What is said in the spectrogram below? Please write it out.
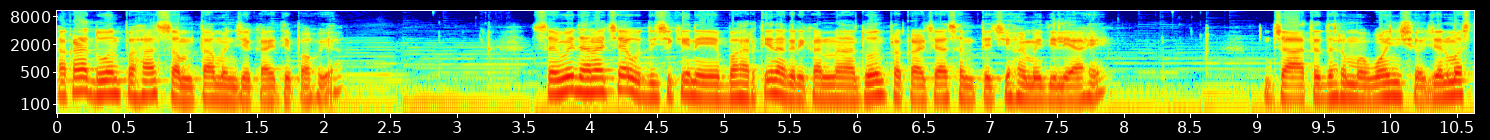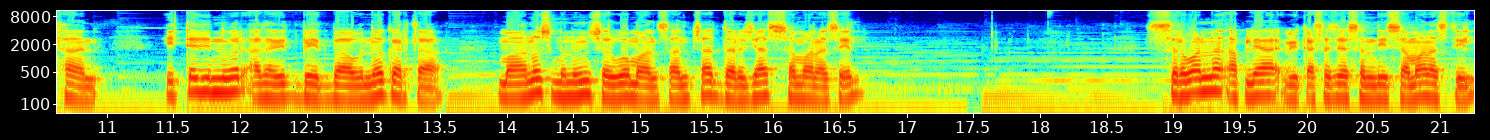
आकडा दोन पहा समता म्हणजे काय ते पाहूया. संविधानाच्या उद्देशिकेने भारतीय नागरिकांना दोन प्रकारच्या समतेची हमी दिली आहे. जात धर्म वंश जन्मस्थान इत्यादींवर आधारित भेदभाव न करता माणूस म्हणून सर्व माणसांचा दर्जा समान असेल. सर्वांना आपल्या विकासाच्या संधी समान असतील.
